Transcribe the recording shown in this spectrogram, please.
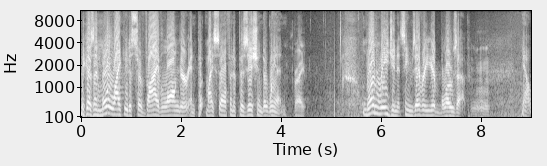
Because I'm more likely to survive longer and put myself in a position to win. Right. One region, it seems, every year blows up. Mm-hmm. Now,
